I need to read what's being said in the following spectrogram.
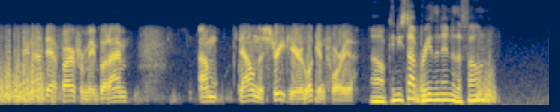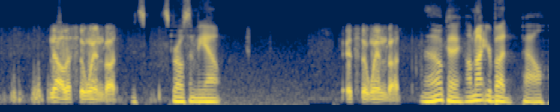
You're not that far from me, but I'm I'm down the street here looking for you. Oh, can you stop breathing into the phone? No, that's the wind, bud. It's it's grossing me out. It's the wind, bud. Okay, I'm not your bud, pal.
